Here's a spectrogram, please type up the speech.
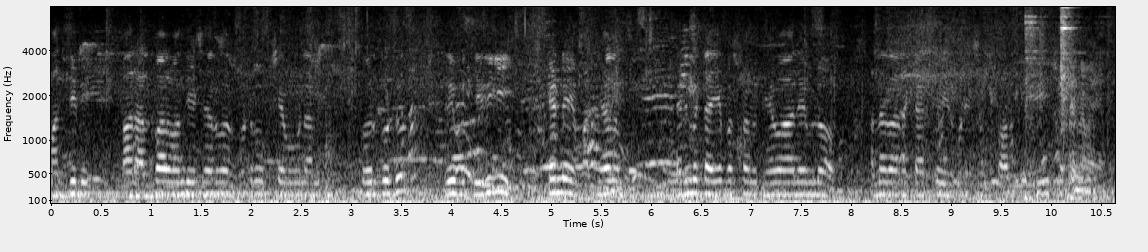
మంత్రిని వారు అల్పాలు మంది వారి కుటుంబ క్షేమం ఉండాలని కోరుకుంటూ రేపు తిరిగి ఇక్కడనే మధ్యాహ్నం హెల్మెట్ అయ్యప్ప స్వామి దేవాలయంలో అన్నదాన కార్యక్రమం ఏర్పడేసిన స్వామి ధన్యవాదాలు.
